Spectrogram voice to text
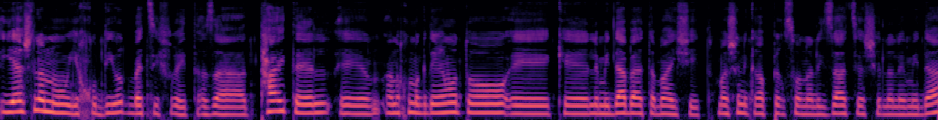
יש לנו ייחודיות בית ספרית. אז הטייטל, אמ, אנחנו מגדירים אותו אה, כלמידה בהתאמה אישית, מה שנקרא פרסונליזציה של הלמידה.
